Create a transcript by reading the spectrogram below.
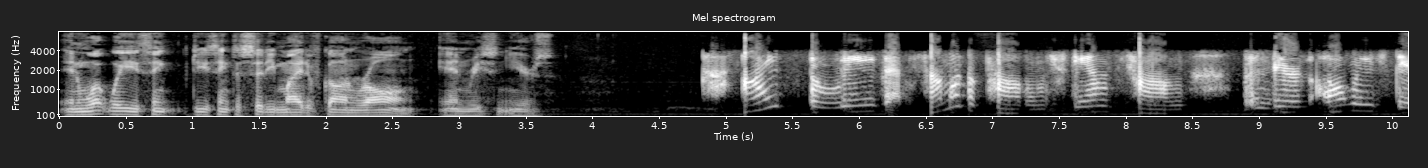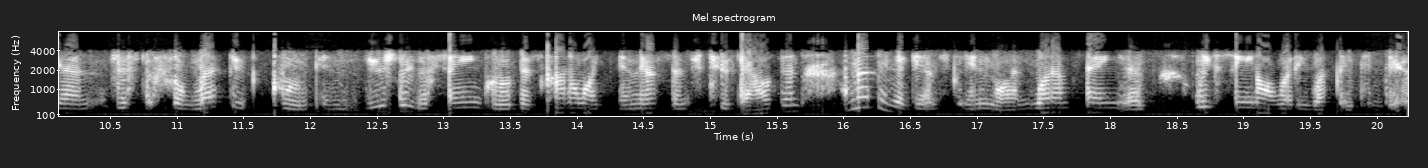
In what way you think do you think the city might have gone wrong in recent years? I believe that some of the problems stem from there's always been just a selected group, and usually the same group is kind of like been there since 2000. I'm nothing against anyone. What I'm saying is we've seen already what they can do.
